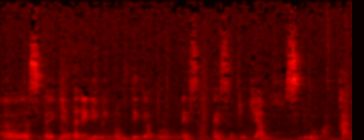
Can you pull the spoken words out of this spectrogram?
e, sebaiknya tadi diminum 30 menit sampai 1 jam sebelum makan.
